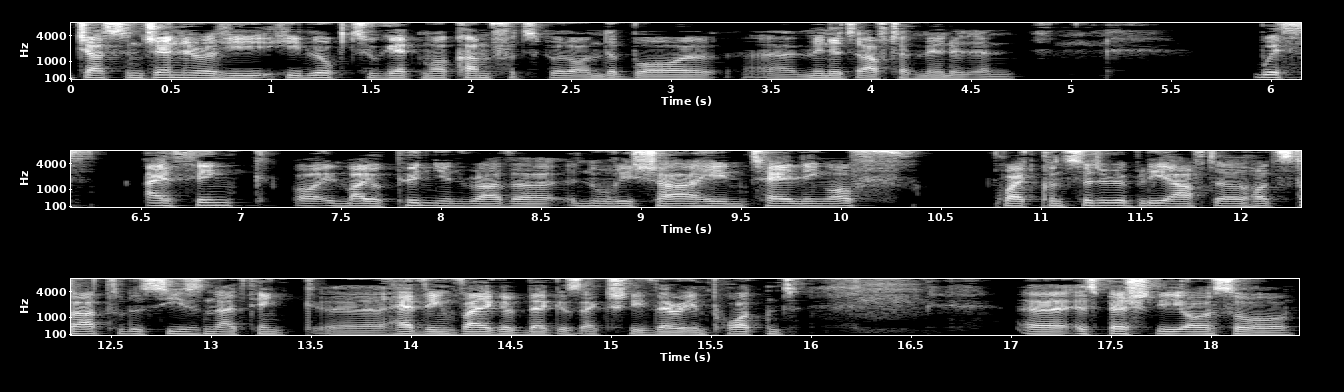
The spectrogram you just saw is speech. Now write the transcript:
just in general, he he looked to get more comfortable on the ball uh, minute after minute, and with I think, or in my opinion, rather Nuri Sahin tailing off quite considerably after a hot start to the season. I think uh, having Weigl back is actually very important uh, especially also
